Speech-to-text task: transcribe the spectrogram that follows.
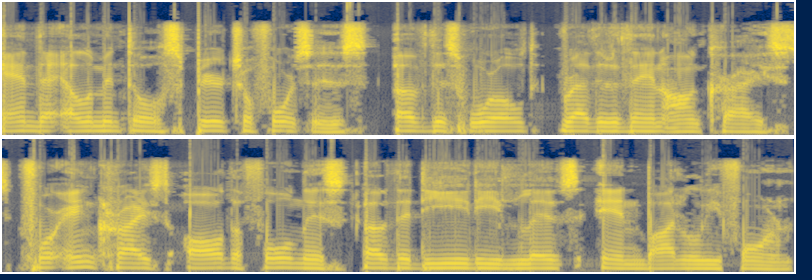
and the elemental spiritual forces of this world rather than on Christ. For in Christ all the fullness of the deity lives in bodily form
